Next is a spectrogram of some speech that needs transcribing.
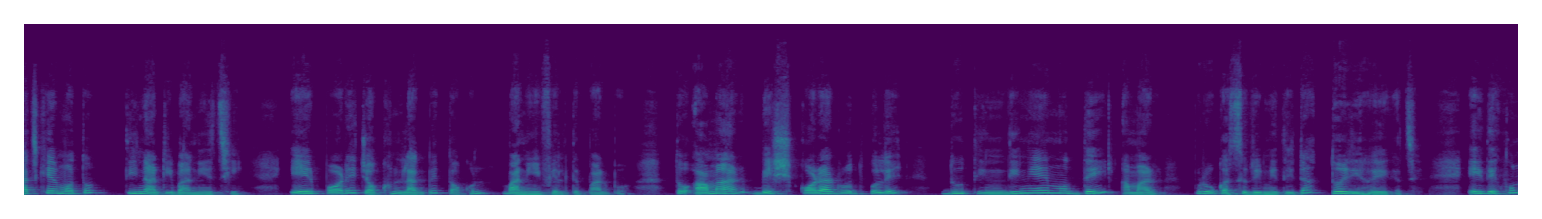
আজকের মতো তিন আটি বানিয়েছি। এরপরে যখন লাগবে তখন বানিয়ে ফেলতে পারব। তো আমার বেশ কড়া রোদ বলে দু তিন দিনের মধ্যেই আমার পুরো কাসুরি মেথিটা তৈরি হয়ে গেছে। এই দেখুন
